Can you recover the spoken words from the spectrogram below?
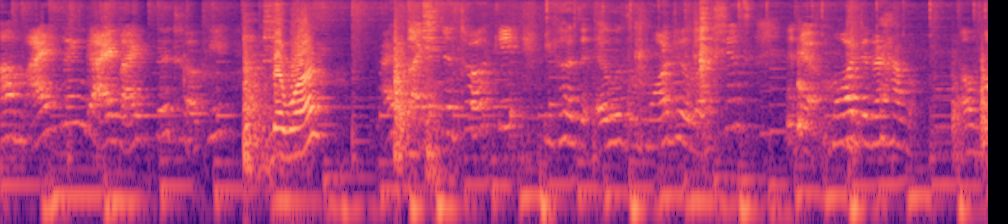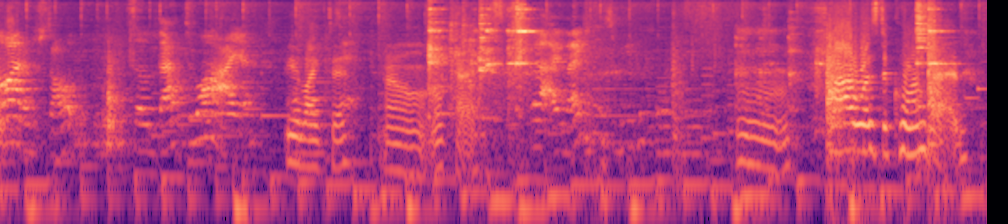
Um, I think I like the turkey. The what? I liked the turkey because it was more delicious and it more didn't have a lot of salt. So that's why. You liked it? Oh, okay. But I like this beautiful thing. Mm. How was the cornbread?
